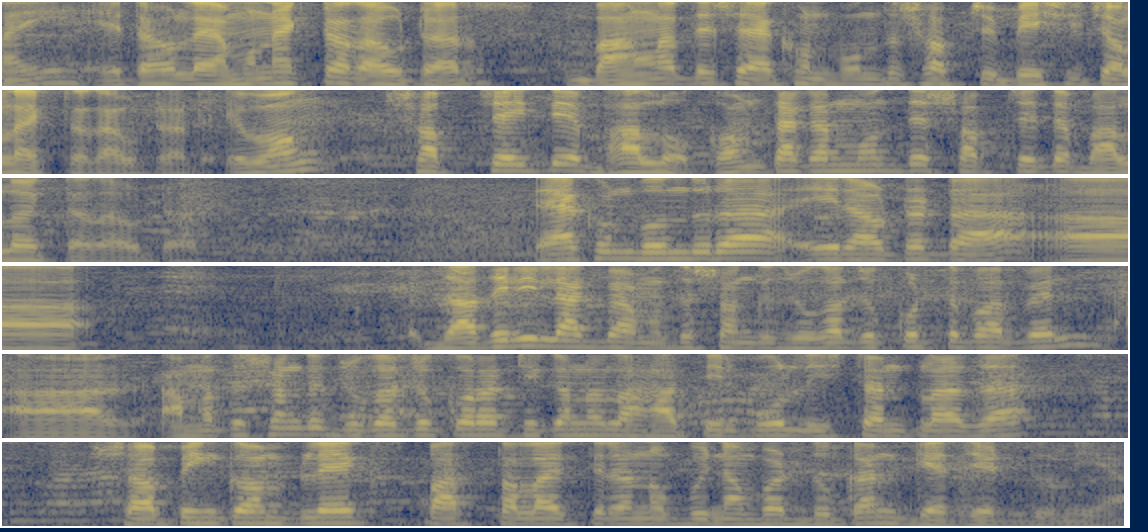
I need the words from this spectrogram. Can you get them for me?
নাই, এটা হলো এমন একটা রাউটার বাংলাদেশে এখন পর্যন্ত সবচেয়ে বেশি চলা একটা রাউটার এবং সবচাইতে ভালো, কম টাকার মধ্যে সবচাইতে ভালো একটা রাউটার এখন বন্ধুরা, এই রাউটারটা যাদেরই লাগবে আমাদের সঙ্গে যোগাযোগ করতে পারবেন। আর আমাদের সঙ্গে যোগাযোগ করার ঠিকানা হলো Hatirpool eastern plaza, shopping complex, পাঁচতলায় তিরানব্বই নম্বর দোকান, গ্যাজেট দুনিয়া।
